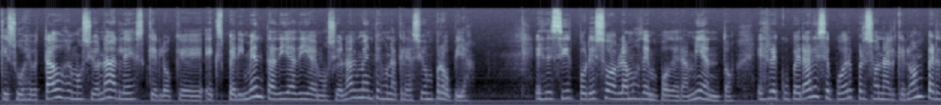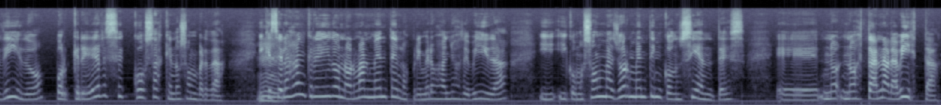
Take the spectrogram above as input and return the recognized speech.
que sus estados emocionales, que lo que experimenta día a día emocionalmente es una creación propia. Es decir, por eso hablamos de empoderamiento. Es recuperar ese poder personal que lo han perdido por creerse cosas que no son verdad y que Mm. se las han creído normalmente en los primeros años de vida y, y como son mayormente inconscientes, eh, no, no están a la vista,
